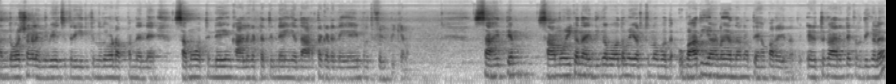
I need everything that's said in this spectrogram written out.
സന്തോഷങ്ങൾ എന്നിവയെ ചിത്രീകരിക്കുന്നതോടൊപ്പം തന്നെ സമൂഹത്തിന്റെയും കാലഘട്ടത്തിന്റെയും യഥാർത്ഥ ഘടനയെയും പ്രതിഫലിപ്പിക്കണം. സാഹിത്യം സാമൂഹിക നൈതിക ബോധമുയർത്തുന്ന ഉപ- ഉപാധിയാണ് എന്നാണ് അദ്ദേഹം പറയുന്നത്. എഴുത്തുകാരന്റെ കൃതികൾ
